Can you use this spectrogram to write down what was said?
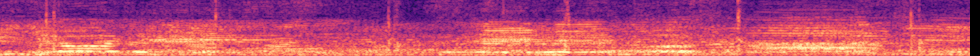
millones, seremos más millones.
